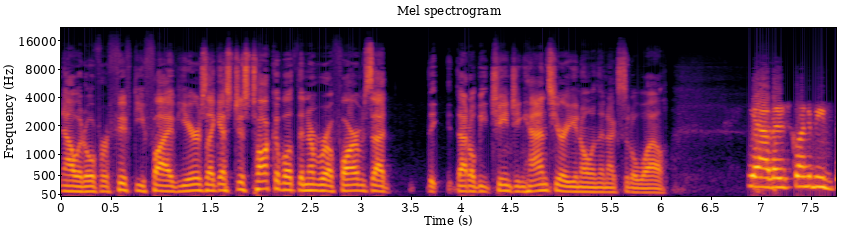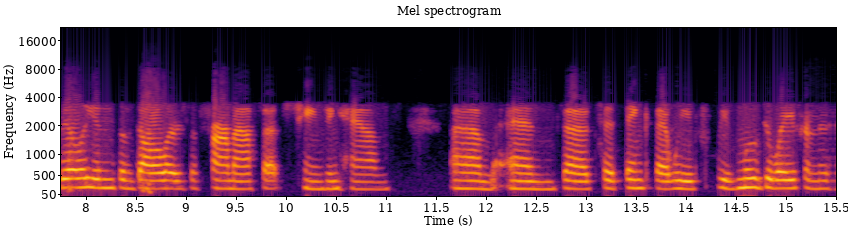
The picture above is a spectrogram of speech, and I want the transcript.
now at over 55 years. I guess just talk about the number of farms that that'll be changing hands here, you know, in the next little while. Yeah, there's going to be billions of dollars of farm assets changing hands. Um, and uh, to think that we've we've moved away from this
